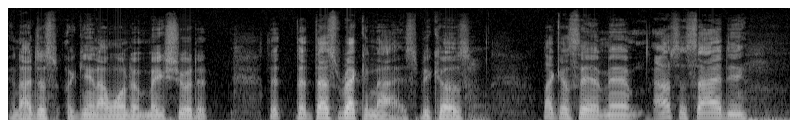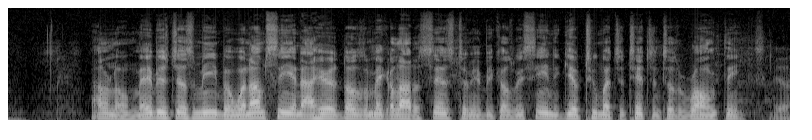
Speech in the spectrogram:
and I just again, I want to make sure that, that that that's recognized because, like I said, man, our society. I don't know. Maybe it's just me, but what I'm seeing out here doesn't make a lot of sense to me because we seem to give too much attention to the wrong things Yeah.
